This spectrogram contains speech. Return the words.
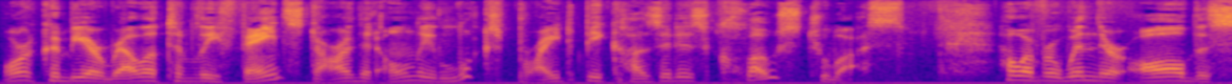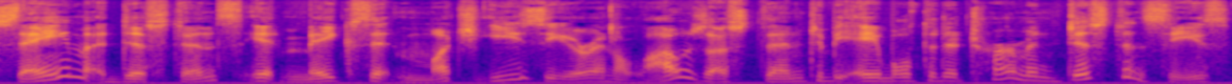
or it could be a relatively faint star that only looks bright because it is close to us. However, when they're all the same distance, it makes it much easier and allows us then to be able to determine distances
